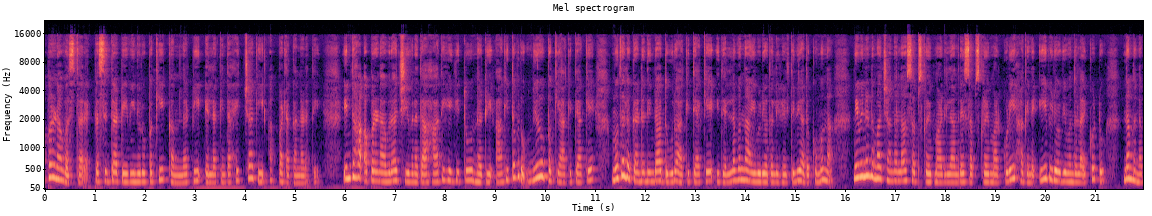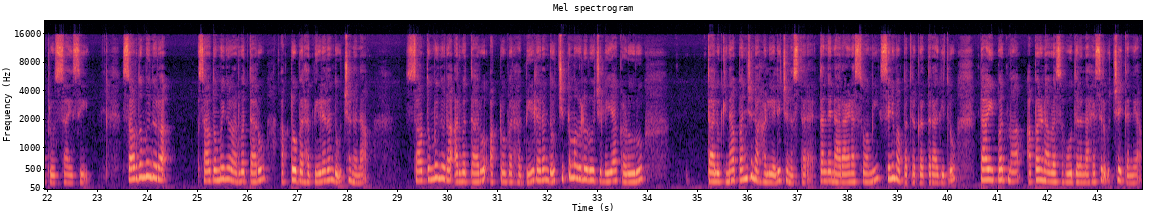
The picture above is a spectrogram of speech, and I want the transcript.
ಅಪರ್ಣಾ ವಸ್ತಾರೆ ಪ್ರಸಿದ್ಧ TV ನಿರೂಪಕಿ come ನಟಿ ಎಲ್ಲಕ್ಕಿಂತ ಹೆಚ್ಚಾಗಿ ಅಪ್ಪಟ ಕನ್ನಡತಿ. ಇಂತಹ ಅಪರ್ಣ ಅವರ ಜೀವನದ ಹಾದಿ ಹೇಗಿತ್ತು? ನಟಿ ಆಗಿದ್ದವರು ನಿರೂಪಕಿ ಆಗಿದ್ಯಾಕೆ ಮೊದಲ ಗಂಡನಿಂದ ದೂರ ಆಗಿದ್ಯಾಕೆ ಇದೆಲ್ಲವನ್ನ ಈ ವಿಡಿಯೋದಲ್ಲಿ ಹೇಳ್ತೀವಿ. ಅದಕ್ಕೂ ಮುನ್ನ ನೀವಿನ್ನೂ ನಮ್ಮ ಚಾನಲ್ನ ಸಬ್ಸ್ಕ್ರೈಬ್ ಮಾಡಿಲ್ಲ ಅಂದರೆ ಸಬ್ಸ್ಕ್ರೈಬ್ ಮಾಡ್ಕೊಳ್ಳಿ. ಹಾಗೆಯೇ ಈ ವಿಡಿಯೋಗೆ ಒಂದು ಲೈಕ್ ಕೊಟ್ಟು ನಮ್ಮನ್ನು ಪ್ರೋತ್ಸಾಹಿಸಿ. ಸಾವಿರದ ಒಂಬೈನೂರ ಸಾವಿರದ ಒಂಬೈನೂರ ಅರವತ್ತಾರು ಅಕ್ಟೋಬರ್ ಹದಿನೇಳರಂದು ಜನನ. ಸಾವಿರದ ಒಂಬೈನೂರ ಅರವತ್ತಾರು ಅಕ್ಟೋಬರ್ ಹದಿನೇಳರಂದು ಚಿಕ್ಕಮಗಳೂರು ಜಿಲ್ಲೆಯ ಕಡೂರು ತಾಲೂಕಿನ ಪಂಜನಹಳ್ಳಿಯಲ್ಲಿ ಜನಿಸ್ತಾರೆ ತಂದೆ ನಾರಾಯಣಸ್ವಾಮಿ ಸಿನಿಮಾ ಪತ್ರಕರ್ತರಾಗಿದ್ದರು. ತಾಯಿ ಪದ್ಮ, ಅಪರ್ಣ ಅವರ ಸಹೋದರನ ಹೆಸರು ಚೈತನ್ಯ.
